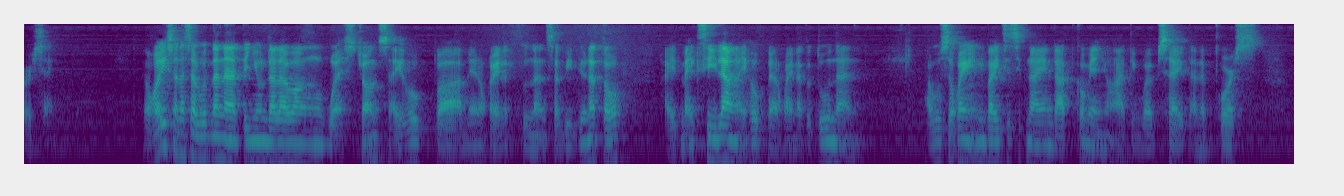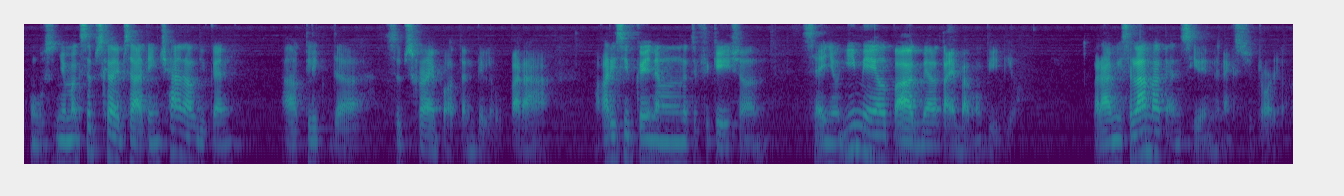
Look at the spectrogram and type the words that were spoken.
percent. Okay, so nasagot na natin yung dalawang questions. I hope uh, meron kayo natutunan sa video na to. Kahit maiksi lang, I hope meron kayo natutunan. Uh, gusto kayong invite sa sipnayan.com, yan yung ating website. And of course, kung gusto nyo mag-subscribe sa ating channel, you can uh, click the subscribe button below para makareceive kayo ng notification sa inyong email pag meron tayong bagong video. Maraming salamat and see you in the next tutorial.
